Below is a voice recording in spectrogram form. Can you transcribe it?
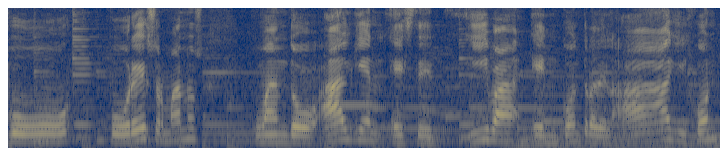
Por, eso, hermanos, cuando alguien este, iba en contra del aguijón,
